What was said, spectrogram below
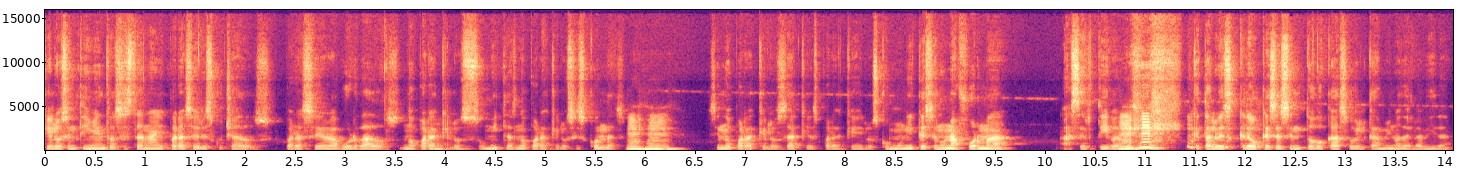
Que los sentimientos están ahí para ser escuchados, para ser abordados, no para que los omitas, no para que los escondas, sino para que los saques, para que los comuniques en una forma asertiva, que tal vez creo que ese es en todo caso el camino de la vida,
